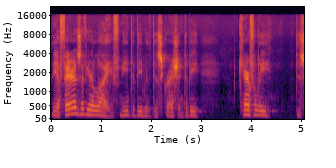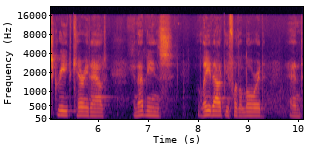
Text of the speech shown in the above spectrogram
The affairs of your life need to be with discretion, to be carefully discreet, carried out, and that means laid out before the Lord and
